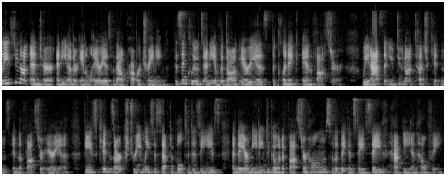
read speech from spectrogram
Please do not enter any other animal areas without proper training. This includes any of the dog areas, the clinic, and foster. We ask that you do not touch kittens in the foster area. These kittens are extremely susceptible to disease and they are needing to go into foster homes so that they can stay safe, happy, and healthy.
